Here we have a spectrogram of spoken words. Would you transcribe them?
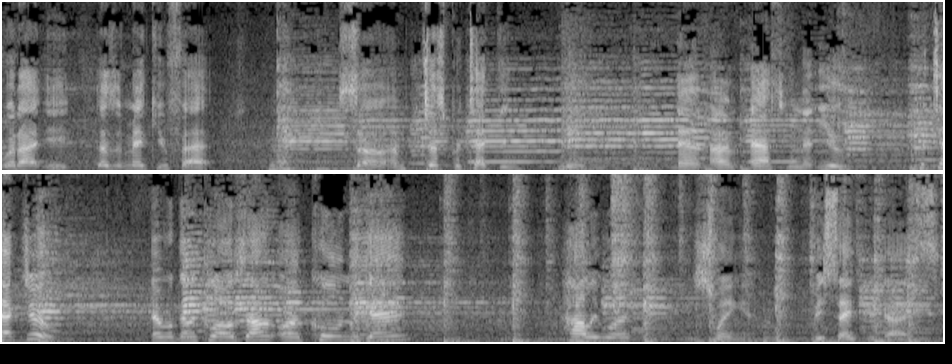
what I eat doesn't make you fat. So I'm just protecting me. And I'm asking that you protect you. And we're going to close out on Kool and the Gang. Hollywood swinging. Be safe, you guys.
